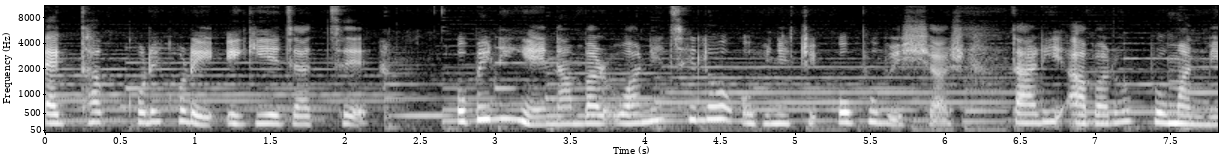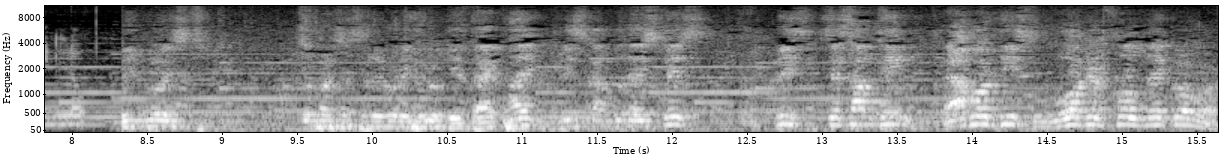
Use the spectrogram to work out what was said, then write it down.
এক ধাপ করে করে এগিয়ে যাচ্ছে। ওপেনিংয়ে নাম্বার ওয়ানে ছিল অভিনেত্রী অপু বিশ্বাস। তারই আবারও প্রমাণ মিলল। Please say something about this waterfall makeover.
